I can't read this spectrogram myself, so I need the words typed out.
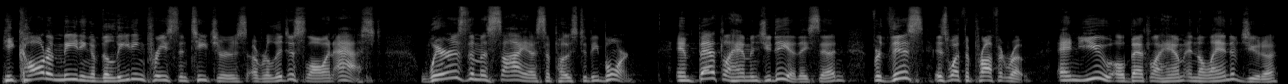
He called a meeting of the leading priests and teachers of religious law and asked, Where is the Messiah supposed to be born? In Bethlehem in Judea, they said, For this is what the prophet wrote. And you, O Bethlehem, in the land of Judah,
